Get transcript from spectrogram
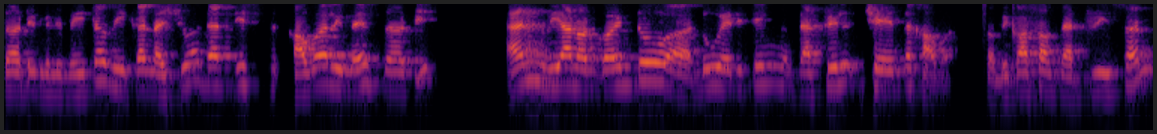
30 millimeter, we can assure that this cover remains 30, and we are not going to uh, do anything that will change the cover. So, because of that reason,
